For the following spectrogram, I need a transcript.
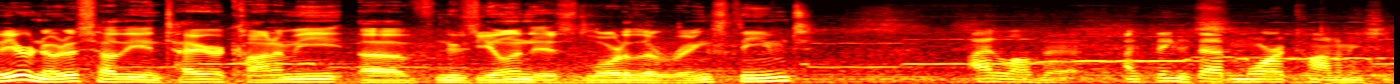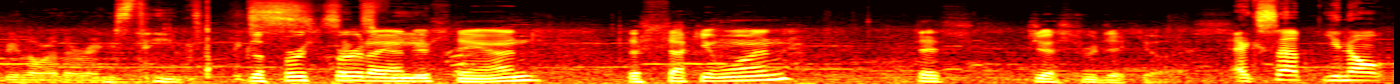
Have you ever noticed how the entire economy of New Zealand is Lord of the Rings themed? I love it. I think that more economy should be Lord of the Rings themed. Like The first six bird I understand. The second one, that's just ridiculous. Except, you know,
